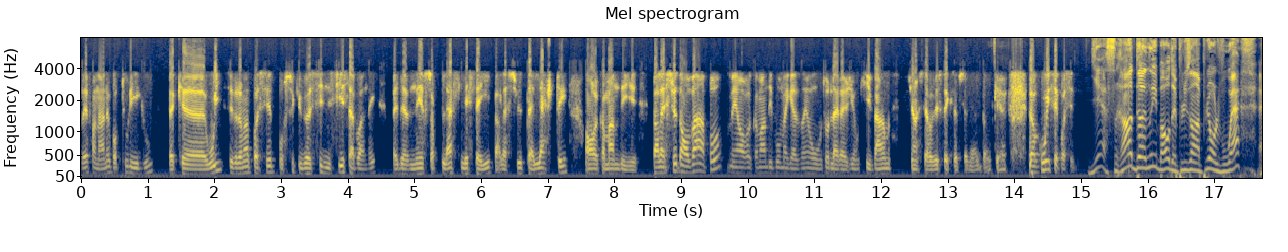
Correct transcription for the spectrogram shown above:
Bref, on en a pour tous les goûts. Fait que euh, oui, c'est vraiment possible pour ceux qui veulent s'initier, s'abonner, ben, de venir sur place, l'essayer, par la suite l'acheter. On recommande des. Par la suite, on vend pas, mais on recommande des beaux magasins autour de la région qui vendent, qui ont un service exceptionnel. Donc, euh, donc oui, c'est possible. Yes, randonnée, bon, de plus en plus, on le voit. Euh,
